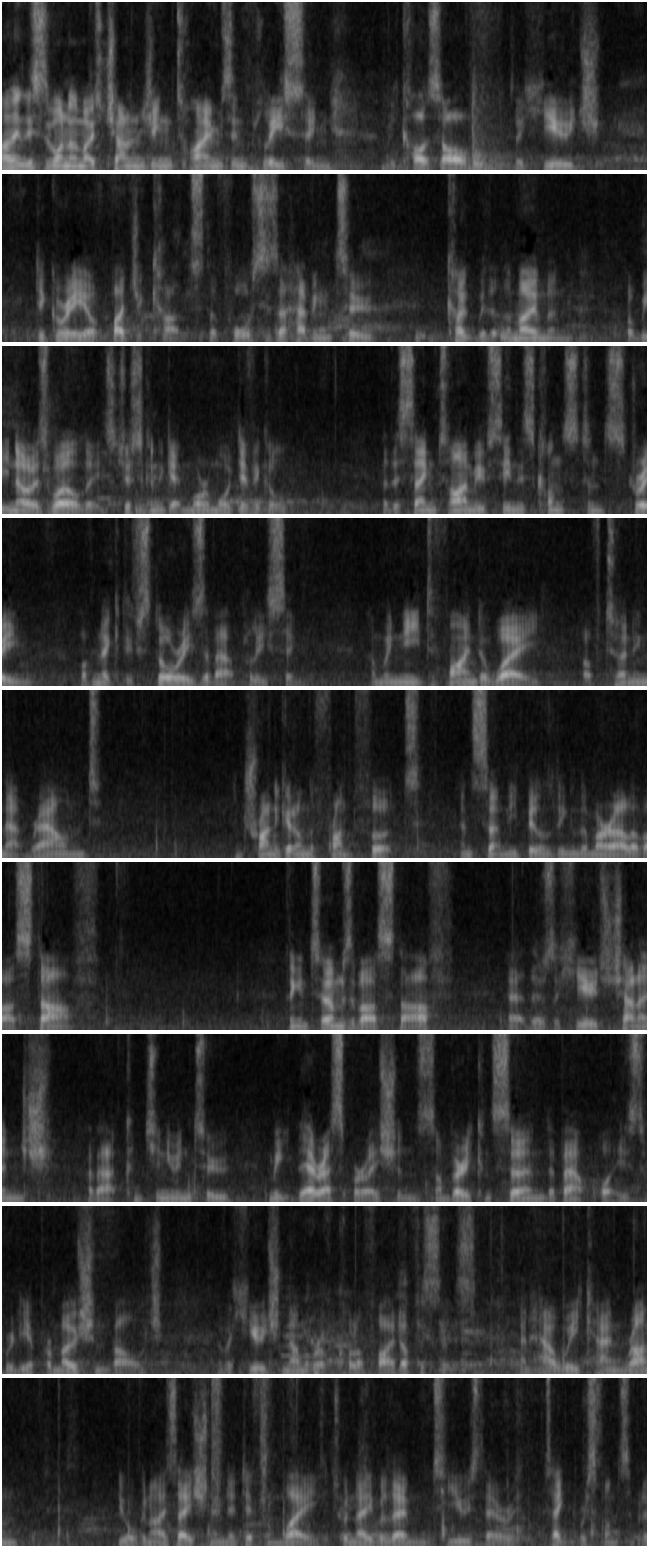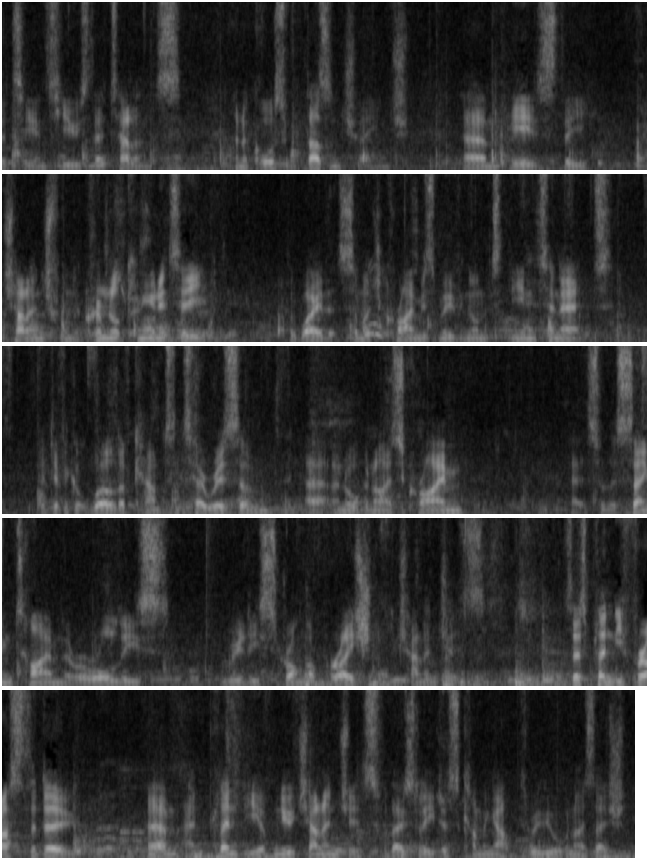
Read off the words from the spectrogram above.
I think this is one of the most challenging times in policing because of the huge degree of budget cuts that forces are having to cope with at the moment. But we know as well that it's just going to get more and more difficult. At the same time, we've seen this constant stream of negative stories about policing, and we need to find a way of turning that round and trying to get on the front foot and certainly building the morale of our staff. I think in terms of our staff, uh, there's a huge challenge about continuing to meet their aspirations. I'm very concerned about what is really a promotion bulge of a huge number of qualified officers and how we can run the organisation in a different way to enable them to use their take responsibility and to use their talents. And of course, what doesn't change um, is the challenge from the criminal community, the way that so much crime is moving onto the internet, the difficult world of counter-terrorism uh, and organised crime. Uh, so at the same time, there are all these really strong operational challenges. So there's plenty for us to do um, and plenty of new challenges for those leaders coming up through the organisation.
